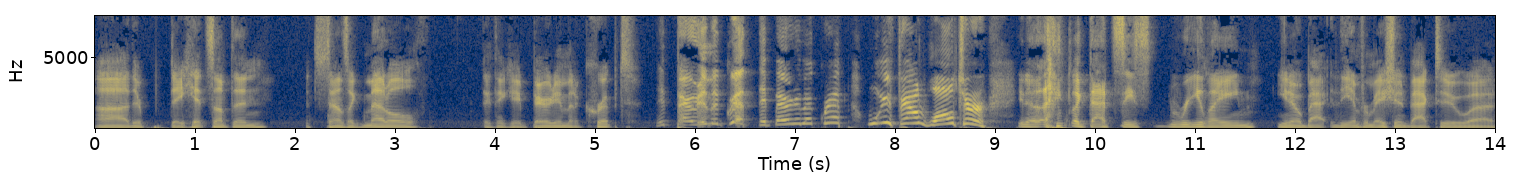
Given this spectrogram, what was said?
Uh, they they hit something. It sounds like metal. They think they buried him in a crypt. They buried him in a crypt. They buried him in a crypt. We found Walter. You know, like, like that's he's relaying. You know, back the information back to uh,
